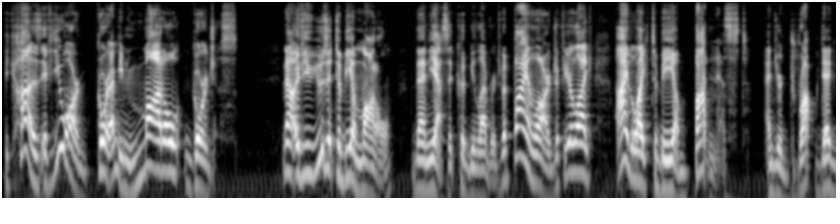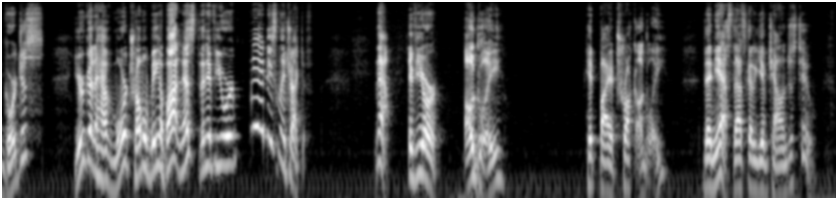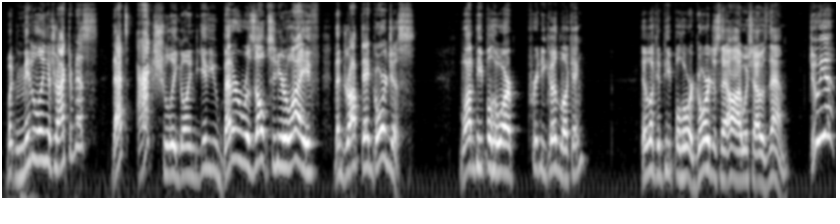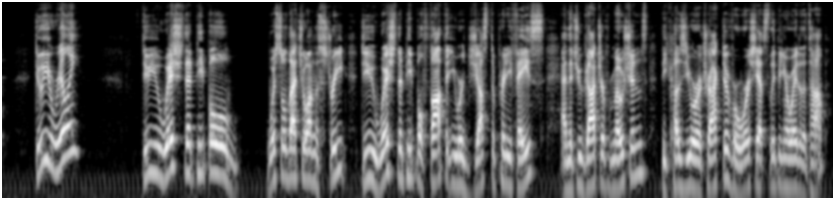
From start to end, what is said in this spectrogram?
Because if you are gorgeous, I mean model gorgeous, now, if you use it to be a model, then yes, it could be leverage. But by and large, if you're like, I'd like to be a botanist, and you're drop dead gorgeous, you're going to have more trouble being a botanist than if you were eh, decently attractive. Now, if you're ugly, hit by a truck ugly, then yes, that's going to give challenges too. But middling attractiveness, that's actually going to give you better results in your life than drop dead gorgeous. A lot of people who are pretty good looking they look at people who are gorgeous and say, oh, I wish I was them. Do you? Do you really? Do you wish that people whistled at you on the street? Do you wish that people thought that you were just a pretty face and that you got your promotions because you were attractive or worse yet, sleeping your way to the top?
